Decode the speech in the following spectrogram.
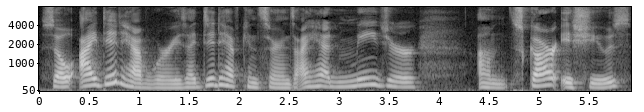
So I did have worries, I did have concerns, I had major um, scar issues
